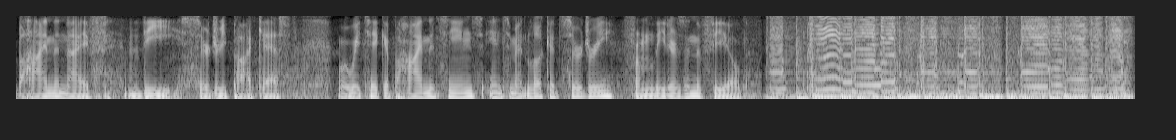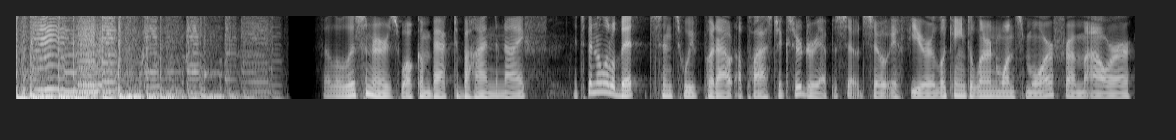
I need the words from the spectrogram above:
Behind the Knife, the surgery podcast, where we take a behind the scenes, intimate look at surgery from leaders in the field. Fellow listeners, welcome back to Behind the Knife. It's been a little bit since we've put out a plastic surgery episode, so if you're looking to learn once more from our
